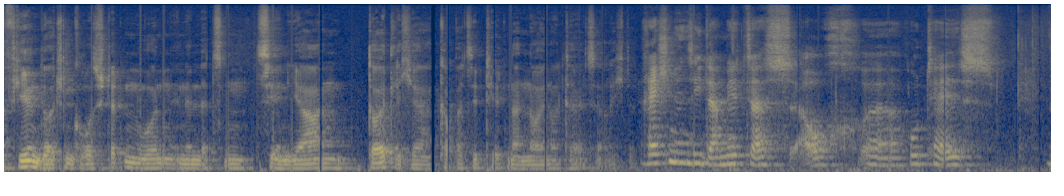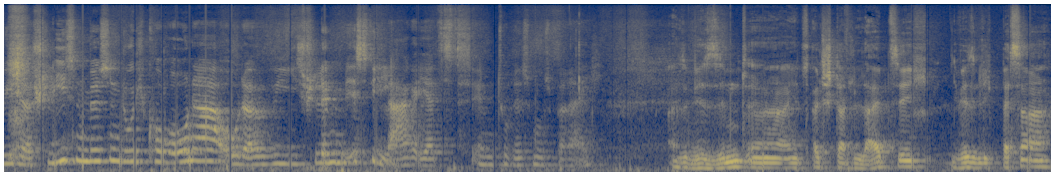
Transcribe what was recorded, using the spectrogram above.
vielen deutschen Großstädten wurden in den letzten zehn Jahren deutliche Kapazitäten an neuen Hotels errichtet. Rechnen Sie damit, dass auch Hotels wieder schließen müssen durch Corona oder wie schlimm ist die Lage jetzt im Tourismusbereich? Also wir sind äh, jetzt als Stadt Leipzig wesentlich besser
